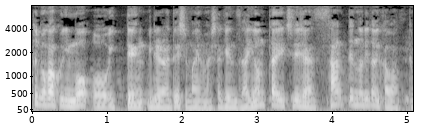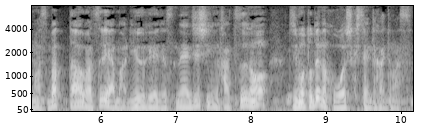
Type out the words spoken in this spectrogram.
とにもかくにも1点入れられてしまいました。現在4対1でジャイアンツ3点のリードに変わってます。バッターは松山竜平ですね。自身初の地元での公式戦って書いてます。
